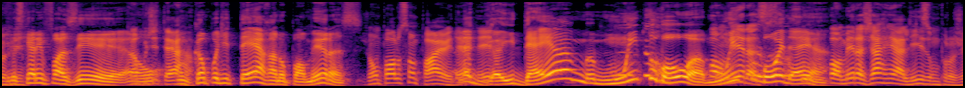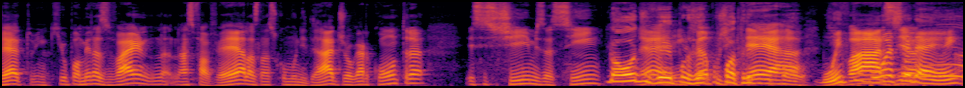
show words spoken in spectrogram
eles vi. querem fazer Campo um, de terra. um campo de terra no Palmeiras. João Paulo Sampaio, a ideia É, dele. ideia muito boa, muito boa ideia. O Palmeiras já realiza um projeto em que o Palmeiras vai na- nas favelas, nas comunidades, jogar contra esses times assim. Da onde né, veio, por exemplo, o Patrick de terra, Muito boa essa várzea. ideia, hein?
